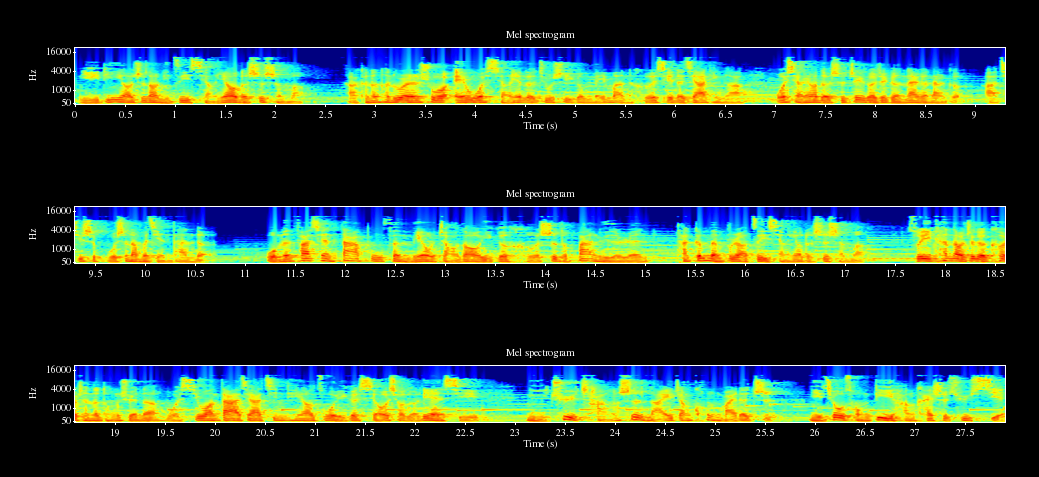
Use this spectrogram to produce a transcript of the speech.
你一定要知道你自己想要的是什么啊。可能很多人说，哎，我想要的就是一个美满和谐的家庭啊，我想要的是这个这个那个那个啊，其实不是那么简单的。我们发现，大部分没有找到一个合适的伴侣的人，他根本不知道自己想要的是什么。所以看到这个课程的同学呢，我希望大家今天要做一个小小的练习。你去尝试拿一张空白的纸，你就从第一行开始去写。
